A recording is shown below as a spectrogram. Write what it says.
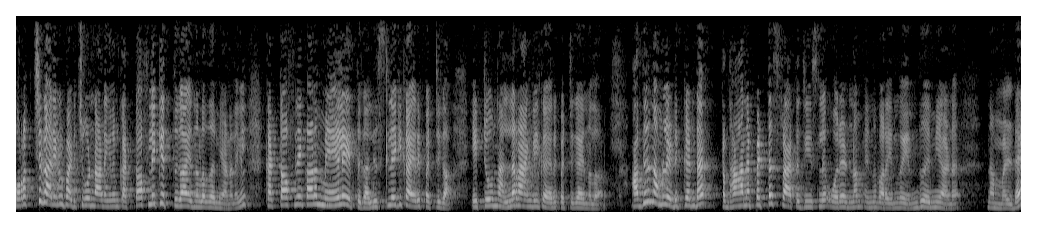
കുറച്ച് കാര്യങ്ങൾ പഠിച്ചുകൊണ്ടാണെങ്കിലും കട്ട് ഓഫിലേക്ക് എത്തുക എന്നുള്ളത് തന്നെയാണ്. അല്ലെങ്കിൽ കട്ട് ഓഫിനേക്കാളും മേലെ എത്തുക ലിസ്റ്റിലേക്ക് കയറി പറ്റുക ഏറ്റവും നല്ല റാങ്കിൽ കയറി പറ്റുക എന്നുള്ളതാണ്. അതിൽ നമ്മൾ എടുക്കേണ്ട പ്രധാനപ്പെട്ട സ്ട്രാറ്റജീസിൽ ഒരെണ്ണം എന്ന് പറയുന്നത് എന്ത് തന്നെയാണ്? നമ്മളുടെ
